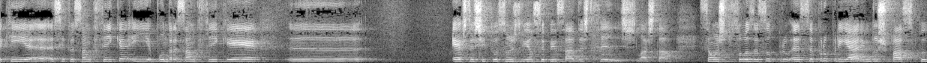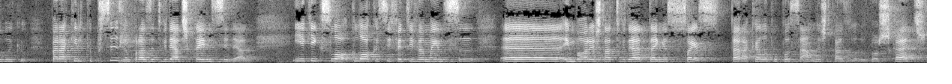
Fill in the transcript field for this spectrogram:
aqui a, situação que fica e a ponderação que fica é estas situações deviam ser pensadas de raiz, lá está. São as pessoas a se, apropriarem do espaço público para aquilo que precisam, para as atividades que têm necessidade. E aqui que se coloca-se efetivamente se, uh, embora esta atividade tenha sucesso para aquela população, neste caso para os skates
